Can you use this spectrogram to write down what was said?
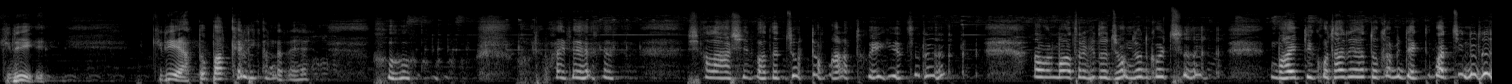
কিরে কিরে এত পাক খেলি কেন রে? ভাই রে। শালা আশীর্বাদের জোরটা মারাত হয়ে গিয়েছে রে। আমার মাথার ভিতর ঝনঝন করছে। ভাই তুই কোথায় রে? তোকে আমি দেখতে পাচ্ছি না রে।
